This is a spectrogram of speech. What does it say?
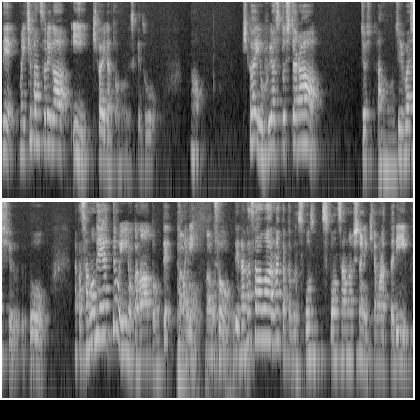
で、まあ一番それがいい機会だと思うんですけど、まあ、機会を増やすとしたら、女子あの、J バッシュを、なんか佐野でやってもいいのかなと思って、たまに。そう。で、長沢はなんか多分スポンスポンサーの人に来てもらったり、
